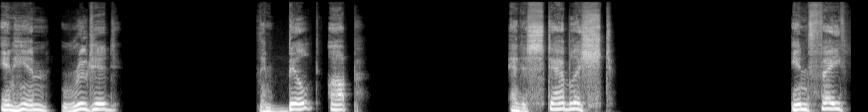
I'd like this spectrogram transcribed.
in him, rooted and built up and established in faith,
